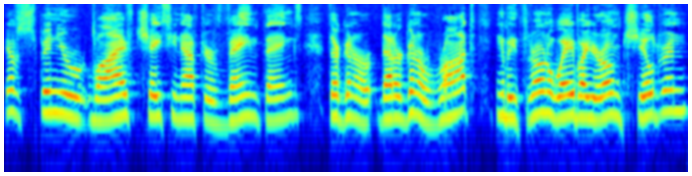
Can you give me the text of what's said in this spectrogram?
You have to spend your life chasing after vain things that are gonna, that are gonna rot and be thrown away by your own children.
